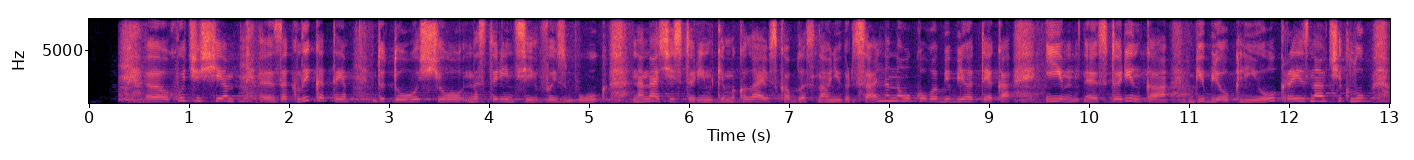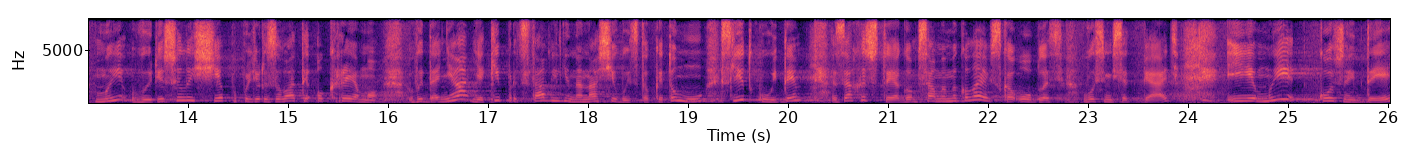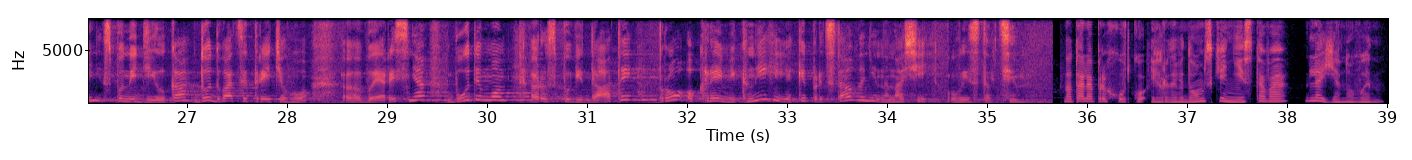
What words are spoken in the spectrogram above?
Е, Хочу ще е, закликати до того, що на сторінці Фейсбук, на нашій сторінці Миколаївська обласна універсальна наукова бібліотека і е, сторінка Бібліокліо, краєзнавчий клуб, ми вирішили ще популяризувати окремо видання, які представлені на нашій виставці. Тому слідкуйте за хештегом саме Миколаївська область 85. І ми кожен день з понеділка до 23 вересня будемо розповідати про окремі книги, які представлені на нашій виставці. Наталя Приходько, Ігор Невідомський, Ніс ТВ для є новин.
